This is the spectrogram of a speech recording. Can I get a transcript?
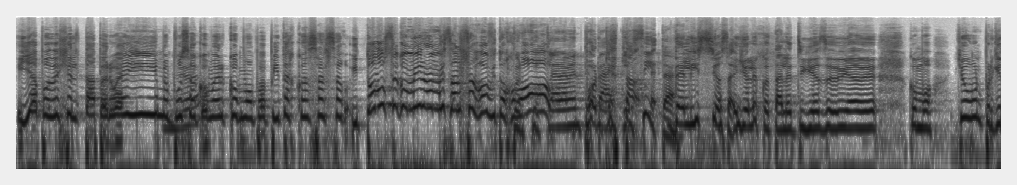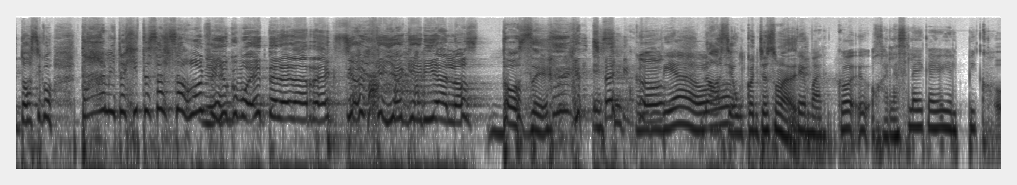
Y ya, pues dejé el tupper ahí y me puse Ya. a comer como papitas con salsa golf. Y todos se comieron mi salsa golf. Y todos Porque "Oh", claramente está exquisita. deliciosa. Y yo les contaba a la chiquilla ese día de, como, yo, porque todos así como, Tami, trajiste salsa golf. Y yo como, esta era la reacción que yo quería a los 12. ¿cachai? Ese culiao No, sí, un concha de su madre. marcó. eh, Ojalá se le haya caído el pico.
